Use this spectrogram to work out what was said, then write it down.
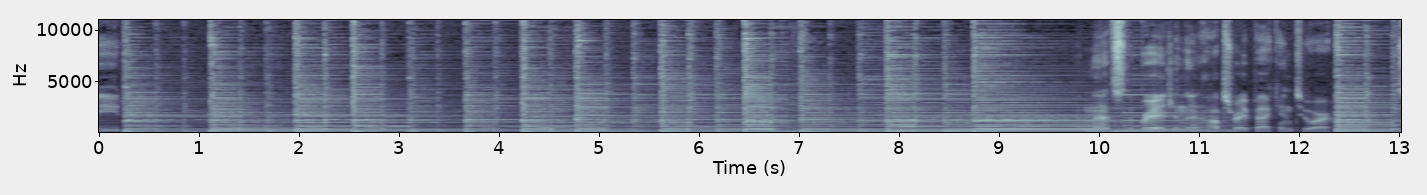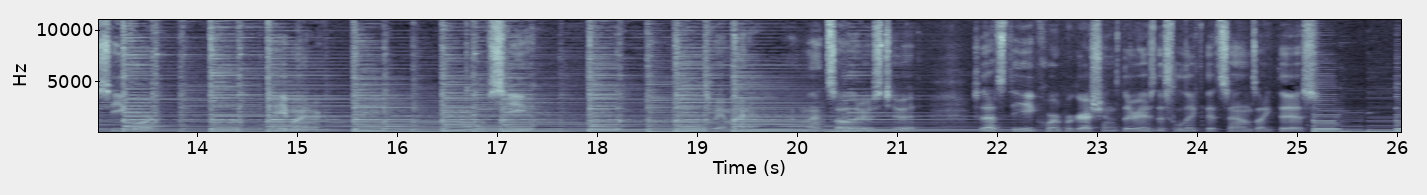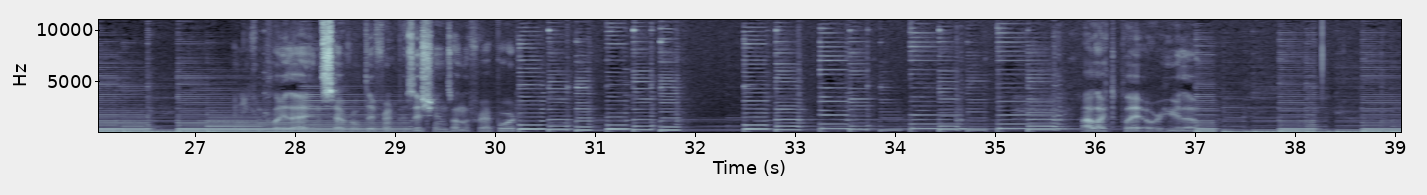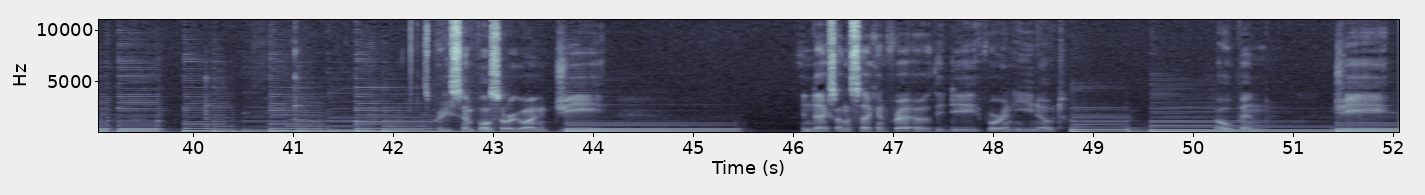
Then at full speed. And that's the bridge, and then it hops right back into our C chord, A minor, C, to A minor, and that's all there is to it. So that's the chord progressions. There is this lick that sounds like this, and you can play that in several different positions on the fretboard. I like to play it over here though. It's pretty simple, so we're going G, index on the second fret of the D for an E note, open, G,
